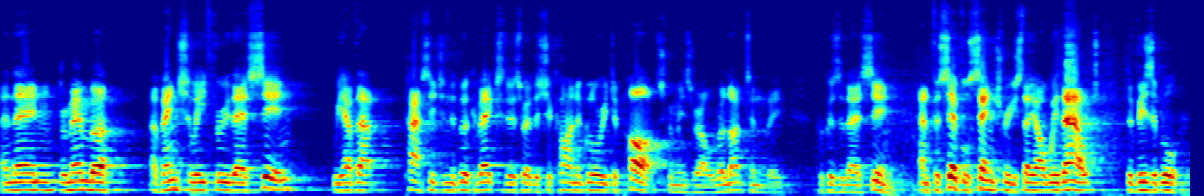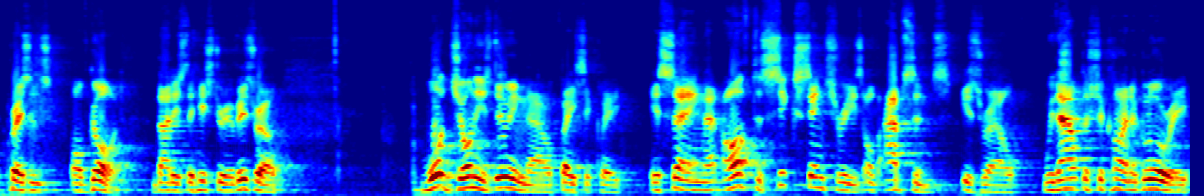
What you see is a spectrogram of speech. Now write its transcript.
And then remember, eventually, through their sin, we have that passage in the book of Exodus where the Shekinah glory departs from Israel reluctantly because of their sin. And for several centuries, they are without the visible presence of God. That is the history of Israel. What John is doing now, basically, is saying that after six centuries of absence, Israel, without the Shekinah glory,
